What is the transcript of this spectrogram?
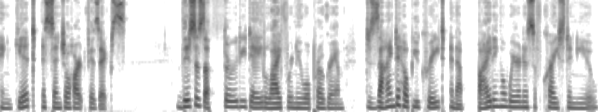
and get Essential Heart Physics. This is a 30 day life renewal program designed to help you create an abiding awareness of Christ in you,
